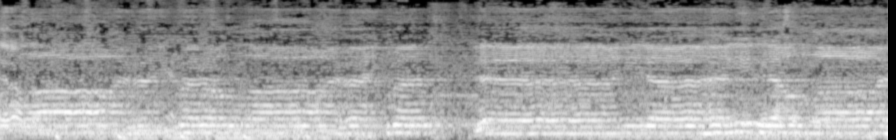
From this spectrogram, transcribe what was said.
Ekber, Allahu Ekber, Allahu Ekber. La ilahe illallah,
